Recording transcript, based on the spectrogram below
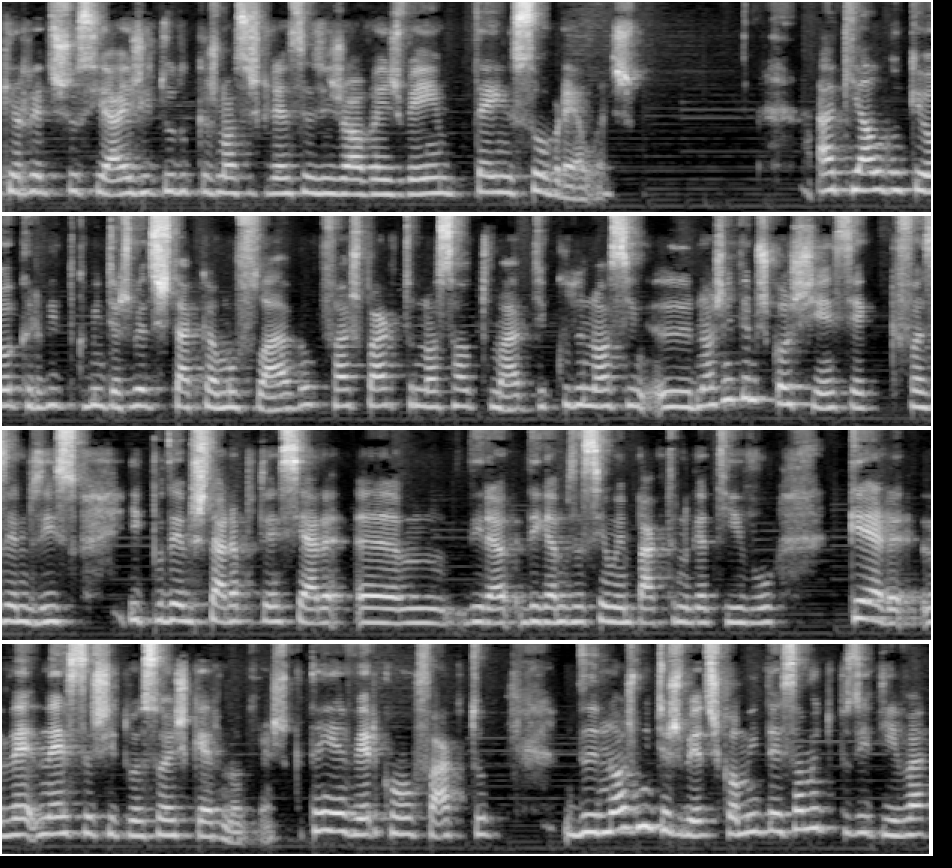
que as redes sociais e tudo que as nossas crianças e jovens veem têm sobre elas. Há aqui algo que eu acredito que muitas vezes está camuflado, faz parte do nosso automático, do nosso, eh, nós nem temos consciência que fazemos isso e que podemos estar a potenciar, um, digamos assim, um impacto negativo quer nessas situações, quer noutras, que tem a ver com o facto de nós muitas vezes, com uma intenção muito positiva,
